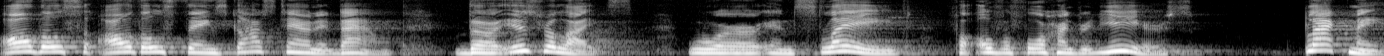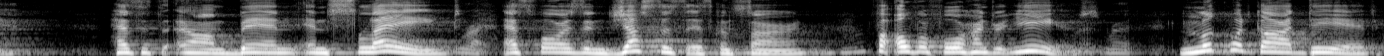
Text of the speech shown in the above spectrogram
all those, all those things, God's tearing it down. The Israelites were enslaved for over 400 years. Black man has um, been enslaved Right. as far as injustice is concerned mm-hmm. for over 400 years. Right. Look what God did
